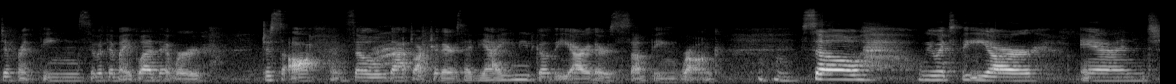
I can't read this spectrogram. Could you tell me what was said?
different things within my blood that were just off. And so that doctor there said, Yeah, you need to go to the ER, there's something wrong. Mm-hmm. So we went to the ER, and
